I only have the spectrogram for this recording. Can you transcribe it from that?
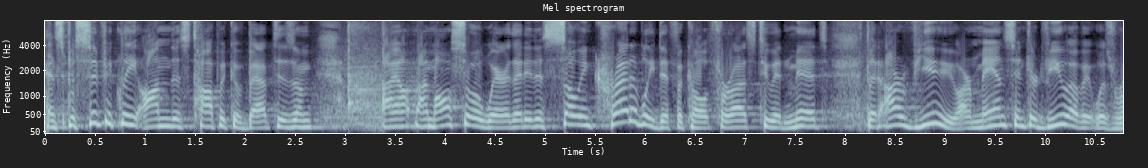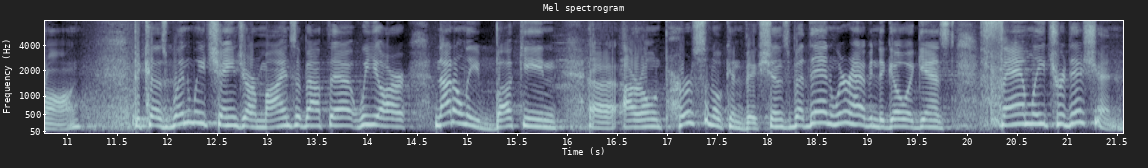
And specifically on this topic of baptism, I, am also aware that it is so incredibly difficult for us to admit that our view, our man centered view of it, was wrong. Because when we change our minds about that, we are not only bucking uh, our own personal convictions, but then we're having to go against family tradition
